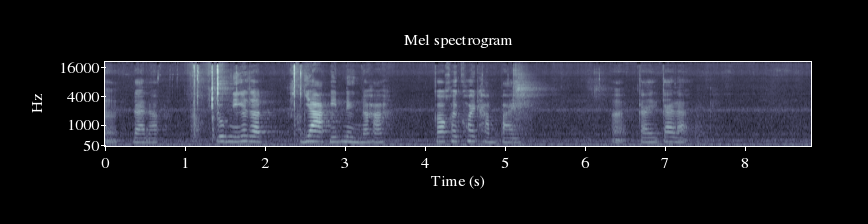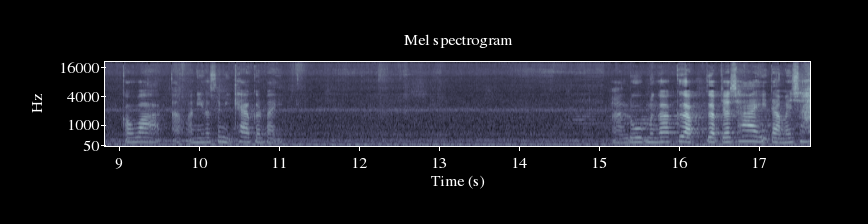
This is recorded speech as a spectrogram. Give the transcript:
อะได้แล้ว รูปนี้ก็จะยากนิดนึงนะคะ ก็ค่อยๆทำไป อะ ใกล้ใกล้ละ ก็วาดอะอันนี้รัศมีแคบเกินไปอะรูปมันก็เกือบเกือบจะใช่แต่ไม่ใช่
